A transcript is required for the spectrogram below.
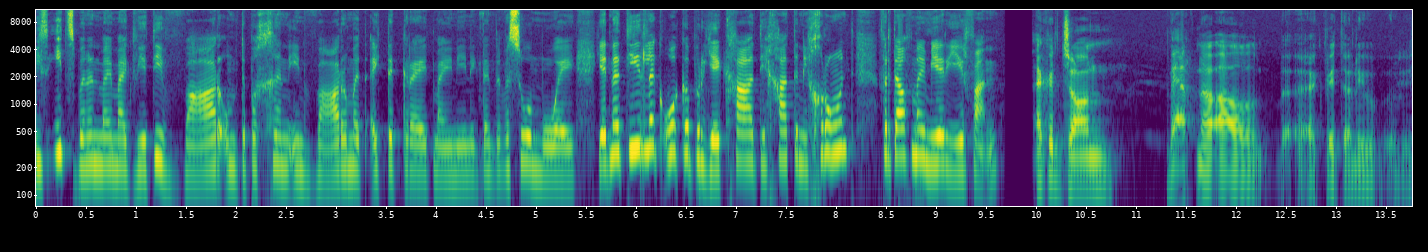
hier's iets binne my maar ek weet nie waar om te begin en waar om dit uit te kry uit my nie en ek dink dit was so mooi. Jy het natuurlik ook 'n projek gehad, die gat in die grond. Vertel vir my meer hiervan. Ek en John werk nou al ek weet nou nie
